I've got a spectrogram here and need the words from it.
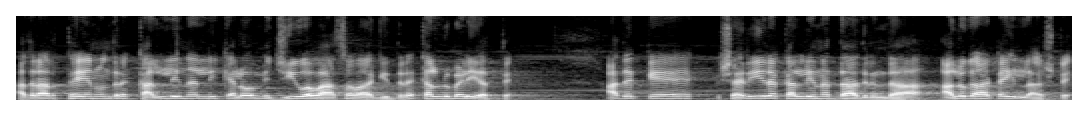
ಅದರ ಅರ್ಥ ಏನು ಅಂದರೆ ಕಲ್ಲಿನಲ್ಲಿ ಕೆಲವೊಮ್ಮೆ ಜೀವ ವಾಸವಾಗಿದ್ದರೆ ಕಲ್ಲು ಬೆಳೆಯುತ್ತೆ. ಅದಕ್ಕೆ ಶರೀರ ಕಲ್ಲಿನದ್ದಾದ್ರಿಂದ ಅಲುಗಾಟ ಇಲ್ಲ ಅಷ್ಟೇ.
